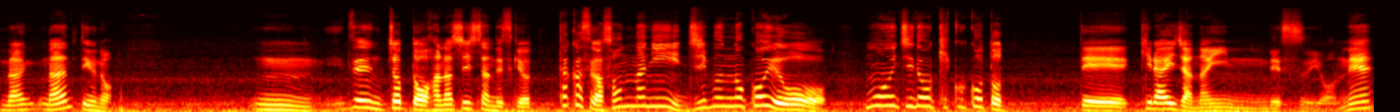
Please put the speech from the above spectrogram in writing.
なんなんていうの？うん。以前ちょっとお話ししたんですけど高瀬はそんなに自分の声をもう一度聞くことって嫌いじゃないんですよね。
